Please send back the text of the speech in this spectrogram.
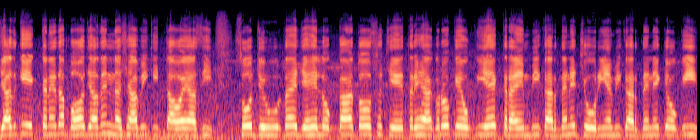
ਜਦ ਕਿ ਇੱਕ ਨੇ ਤਾਂ ਬਹੁਤ ਜ਼ਿਆਦਾ ਨਸ਼ਾ ਵੀ ਕੀਤਾ ਹੋਇਆ ਸੀ। ਸੋ ਜ਼ਰੂਰਤ ਹੈ ਜਿਹੇ ਲੋਕਾਂ ਤੋਂ ਸੁਚੇਤ ਰਿਹਾ ਕਰੋ, ਕਿਉਂਕਿ ਇਹ ਕ੍ਰਾਈਮ ਵੀ ਕਰਦੇ ਨੇ, ਚੋਰੀਆਂ ਵੀ ਕਰਦੇ ਨੇ, ਕਿਉਂਕਿ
